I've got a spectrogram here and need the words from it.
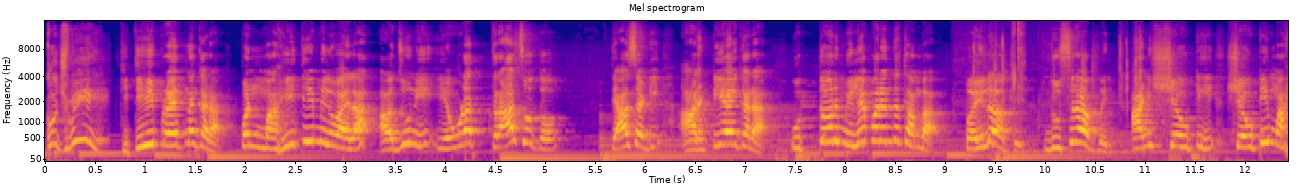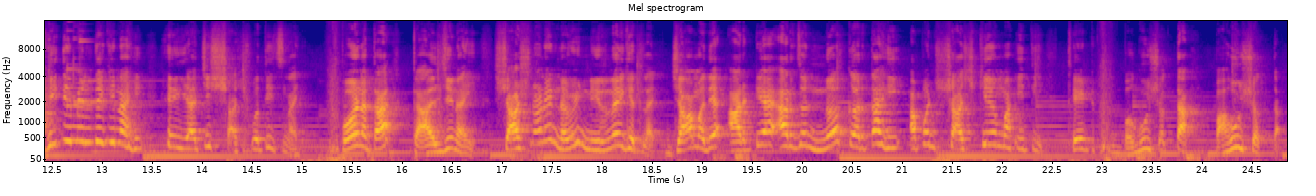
कुछ भी! कितीही प्रयत्न करा पण माहिती मिळवायला अजूनही एवढा त्रास होतो. त्यासाठी आर टी आय करा. उत्तर मिळेपर्यंत थांबा. पहिलं अपील दुसरं अपील आणि शेवटी शेवटी माहिती मिळते की नाही हे याची शाश्वतीच नाही. पण आता काळजी नाही. शासनाने नवीन निर्णय घेतलाय ज्यामध्ये आर टी आय अर्ज न करताही आपण शासकीय माहिती थेट बघू शकता पाहू शकता.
